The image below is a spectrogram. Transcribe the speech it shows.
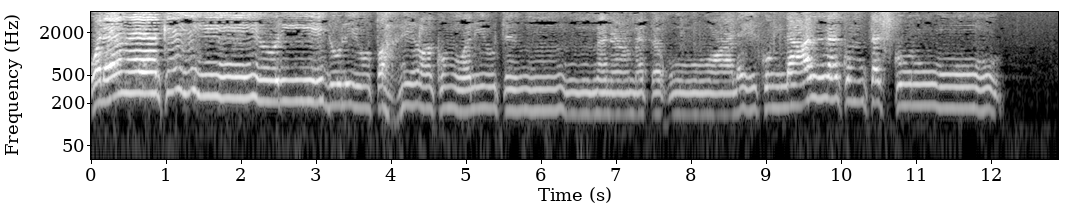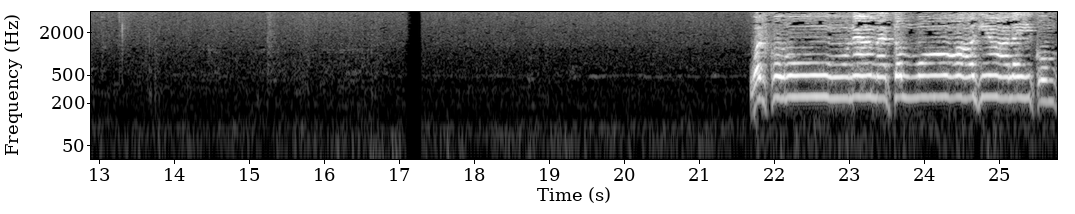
ولكن يريد ليطهركم وليتم نعمته عليكم لعلكم تشكرون. واذكروا نعمة الله عليكم.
